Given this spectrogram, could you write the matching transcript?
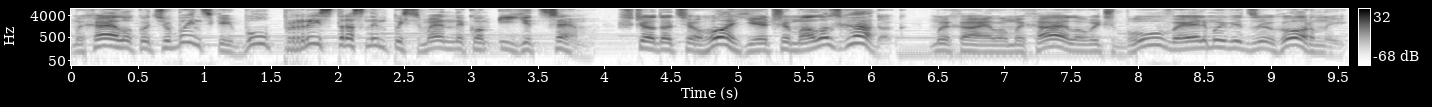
Михайло Коцюбинський був пристрасним письменником і їдцем. Щодо цього є чимало згадок. Михайло Михайлович був вельми відзигорний,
